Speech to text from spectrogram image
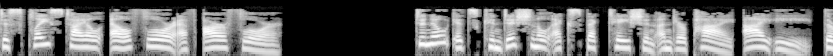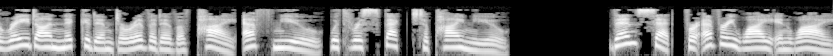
display style L floor F R floor denote its conditional expectation under pi, i.e., the radon-Nikodym derivative of pi f mu with respect to pi mu. Then set for every y in y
